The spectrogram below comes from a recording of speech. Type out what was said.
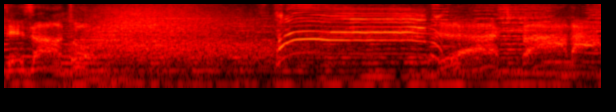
Deserto! La espada!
